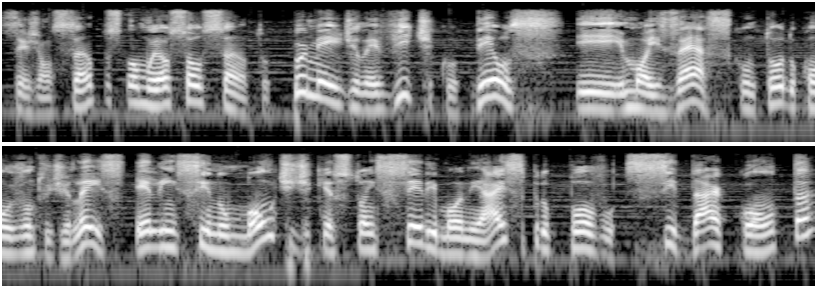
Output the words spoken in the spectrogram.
Sejam santos como eu sou santo. Por meio de Levítico, Deus e Moisés, com todo o conjunto de leis, ele ensinou um monte de questões cerimoniais para o povo se dar conta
